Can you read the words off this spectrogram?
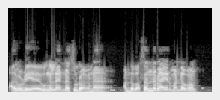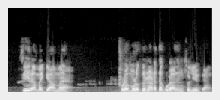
அதனுடைய இவங்கெல்லாம் என்ன சொல்கிறாங்கன்னா அந்த வசந்தராயர் மண்டபம் சீரமைக்காமல் குடமுழுக்கு நடத்தக்கூடாதுன்னு சொல்லியிருக்காங்க.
